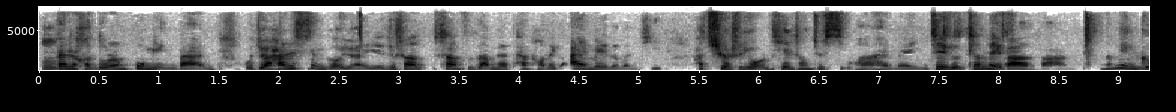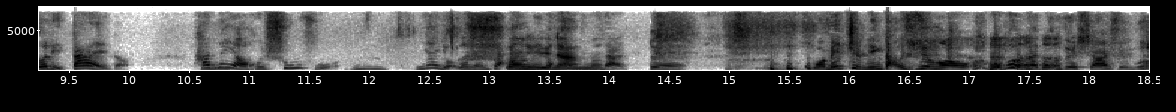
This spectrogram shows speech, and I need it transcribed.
嗯，但是很多人不明白，我觉得还是性格原因。就像上次咱们在探讨那个暧昧的问题，他确实有人天生就喜欢暧昧，你这个真没办法，那命格里带的，他那样会舒服。嗯，你看有的人在暧昧的环境下，对。我没指名道姓哦，我不能再得罪十二星座。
